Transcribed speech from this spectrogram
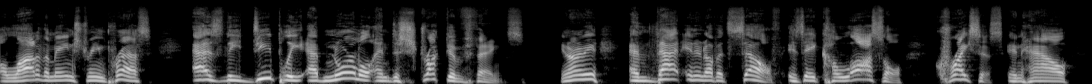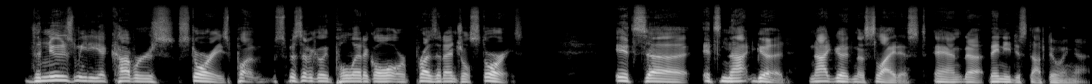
a lot of the mainstream press as the deeply abnormal and destructive things. You know what I mean? And that in and of itself is a colossal crisis in how the news media covers stories, po- specifically political or presidential stories. It's uh it's not good not good in the slightest, and uh, they need to stop doing that.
